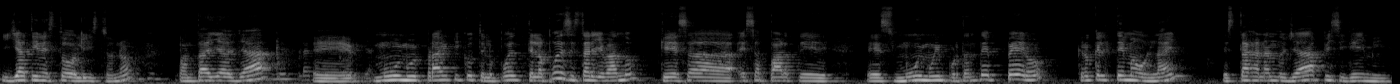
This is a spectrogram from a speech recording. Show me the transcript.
y ya tienes todo listo, ¿no? Pantalla ya, Muy práctico eh, ya. muy muy práctico, te lo puedes, te la puedes estar llevando, que esa, esa parte es muy muy importante, pero creo que el tema online está ganando ya PC Gaming.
